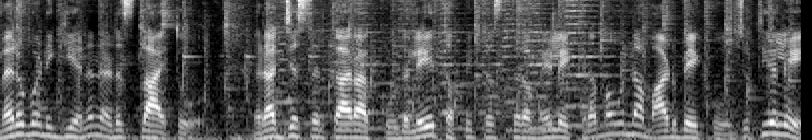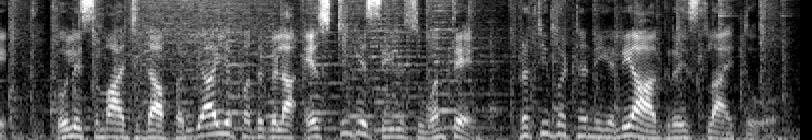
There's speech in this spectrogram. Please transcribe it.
ಮೆರವಣಿಗೆಯನ್ನು ನಡೆಸಲಾಯಿತು. ರಾಜ್ಯ ಸರ್ಕಾರ ಕೂಡಲೇ ತಪ್ಪಿತಸ್ಥರ ಮೇಲೆ ಕ್ರಮವನ್ನ ಮಾಡಬೇಕು. ಜೊತೆಯಲ್ಲಿ ಕೋಲಿ ಸಮಾಜದ ಪರ್ಯಾಯ ಪದಗಳ ಎಸ್ಟಿಗೆ ಸೇರಿಸುವಂತೆ ಪ್ರತಿಭಟನೆಯಲ್ಲಿ ಆಗ್ರಹಿಸಲಾಯಿತು.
